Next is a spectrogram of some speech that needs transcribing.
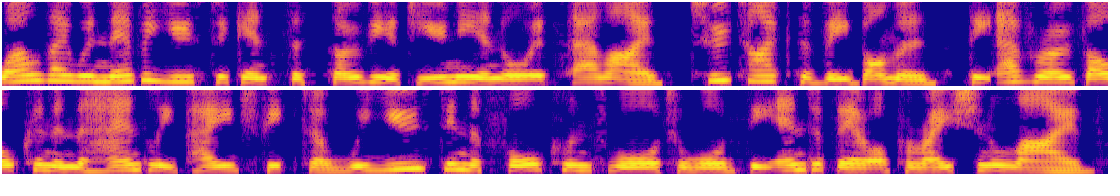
While they were never used against the Soviet Union or its allies, two types of V-bombers, the Avro Vulcan and the Handley Page Victor were used in the Falklands War towards the end of their operational lives.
